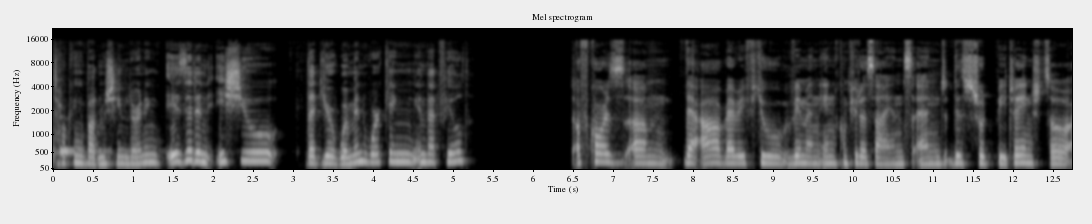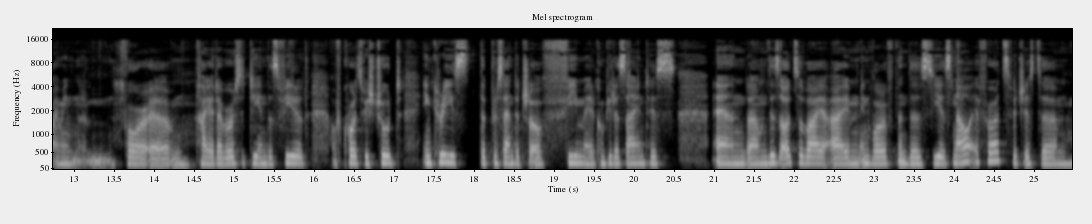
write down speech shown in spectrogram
Talking about machine learning, is it an issue that you're women working in that field? Of course, um, there are very few women in computer science, and this should be changed. So, I mean, for um, higher diversity in this field, of course, we should increase the percentage of female computer scientists. And um, this is also why I'm involved in the CSNOW efforts, which is the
